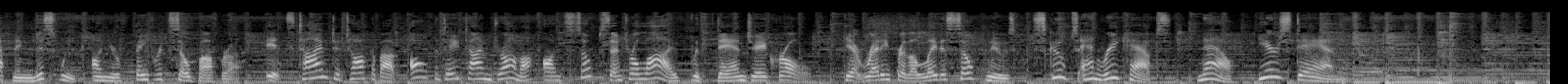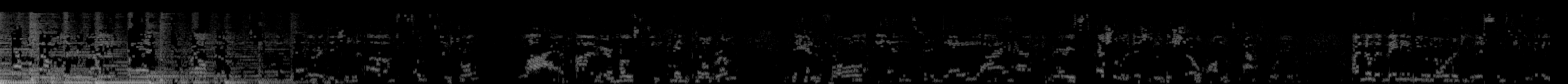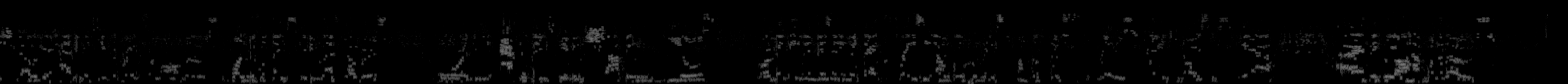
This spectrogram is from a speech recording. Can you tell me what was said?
Happening this week on your favorite soap opera? It's time to talk about all the daytime drama on Soap Central Live with Dan J. Kroll. Get ready for the latest soap news, scoops, and recaps. Now, here's Dan. Know that many of you, in order to listen to today's show, you're having to take a break from all those wonderful Thanksgiving leftovers, or the after Thanksgiving shopping deals, or maybe even visiting with that crazy uncle who makes those really strange noises. Yeah, I think we all have one of those.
